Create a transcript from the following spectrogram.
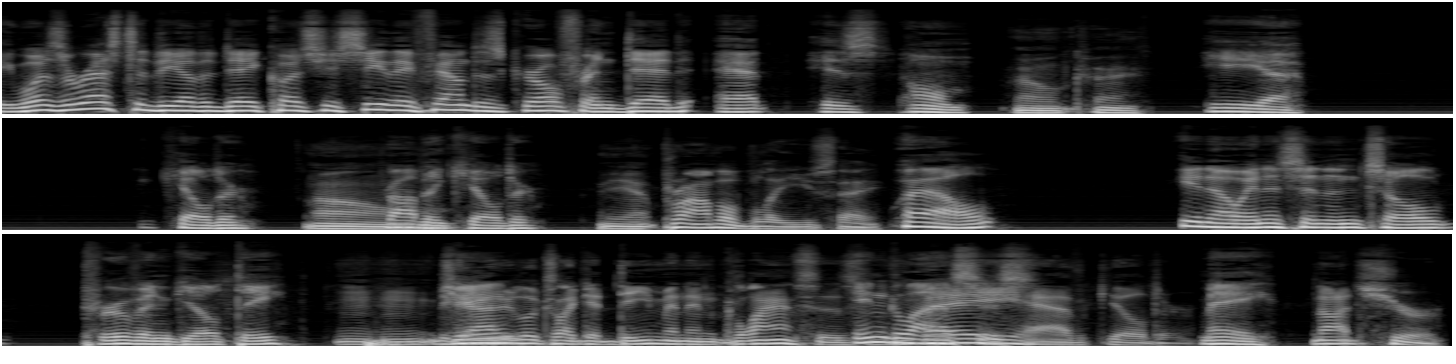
He was arrested the other day because you see, they found his girlfriend dead at his home. Okay. He, uh, he killed her, Oh, probably killed her. Yeah, probably. You say. Well, you know, innocent until proven guilty. Mm-hmm. The Jane- guy who looks like a demon in glasses In glasses. may have killed her. May. Not sure.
